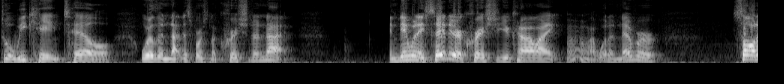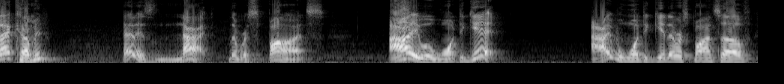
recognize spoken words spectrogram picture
to where we can't tell whether or not this person a Christian or not. And then when they say they're a Christian, you're kind of like, oh, I would have never saw that coming. That is not the response I would want to get. I would want to get a response of,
